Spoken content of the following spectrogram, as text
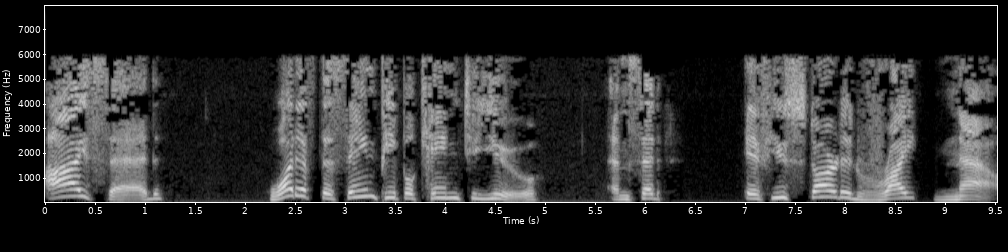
I said, what if the same people came to you and said, if you started right now,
